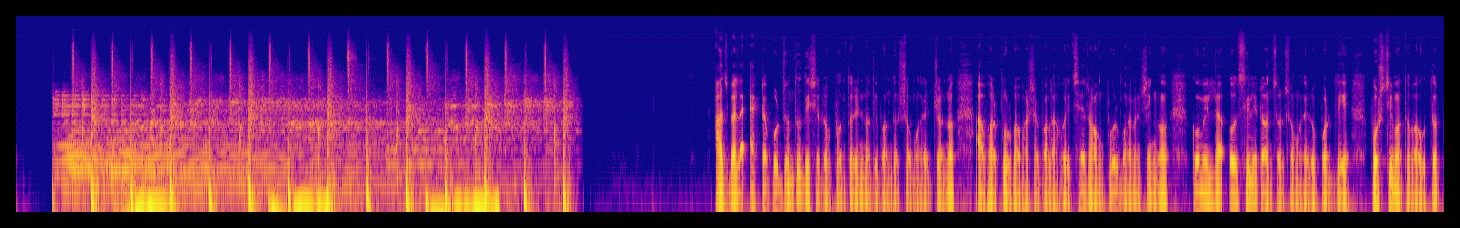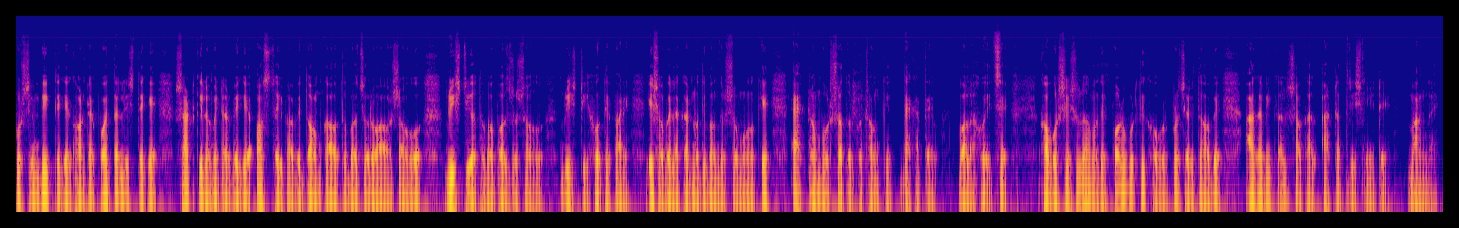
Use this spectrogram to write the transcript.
আজ বেলা একটা পর্যন্ত দেশের অভ্যন্তরীণ নদীবন্দর সমূহের জন্য আবহাওয়ার পূর্বাভাসে বলা হয়েছে, রংপুর, ময়মনসিংহ, কুমিল্লা ও সিলেট অঞ্চলসমূহের উপর দিয়ে পশ্চিম অথবা উত্তর পশ্চিম দিক থেকে ঘন্টায় পঁয়তাল্লিশ থেকে ষাট কিলোমিটার বেগে অস্থায়ীভাবে দমকা অথবা জোরো সহ বৃষ্টি অথবা বজ্রসহ বৃষ্টি হতে পারে। এসব এলাকার নদীবন্দর সমূহকে এক নম্বর সতর্ক সংকেত দেখাতে বলা হয়েছে। খবর শেষ হলো, আমাদের পরবর্তী খবর প্রচারিত হবে আগামীকাল সকাল আটটা ত্রিশ মিনিটে বাংলায়।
